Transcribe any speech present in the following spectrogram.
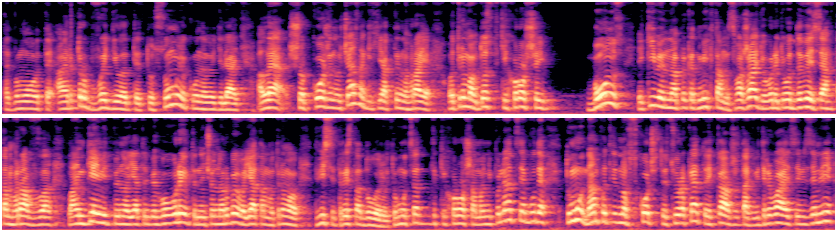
так би мовити, airdrop виділити ту суму, яку вони виділяють. Але щоб кожен учасник, який активно грає, отримав досить хороший. Бонус, який він, наприклад, міг там зважати, говорить, от дивись, я там грав в лаймгейм, відповідно, я тобі говорив, ти нічого не робив, а я там отримав 200-300 доларів. Тому це таки хороша маніпуляція буде. Тому нам потрібно вскочити цю ракету, яка вже так відривається від землі.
